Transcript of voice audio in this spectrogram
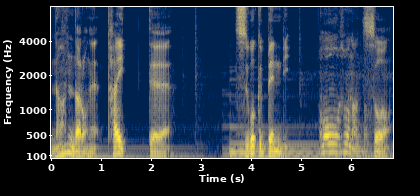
なんだろうね。タイってすごく便利。おおそうなんだ。そう。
